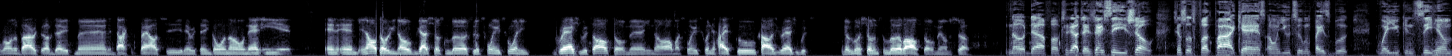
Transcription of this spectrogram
coronavirus updates, man, and Dr. Fauci and everything going on that end, and and and also, you know, we got to show some love to the 2020 graduates, also, man. You know, all my 2020 high school, college graduates. You know, we're gonna show them some love, also, man, on the show. No doubt, folks. Check out JC's show, as Fuck Podcast on YouTube and Facebook, where you can see him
